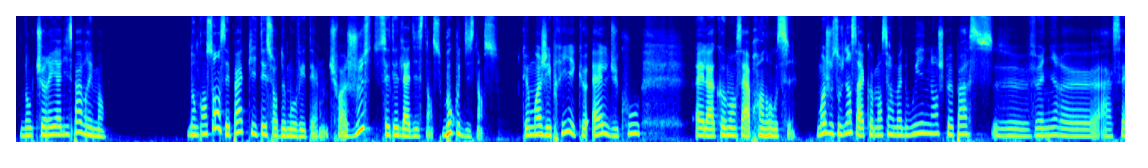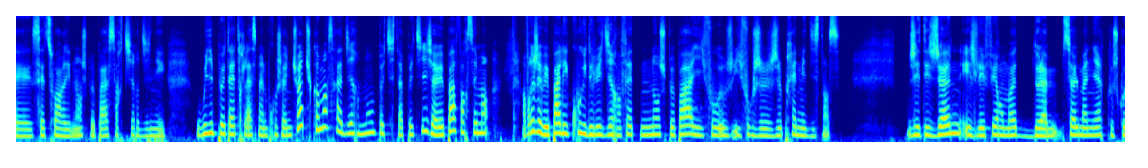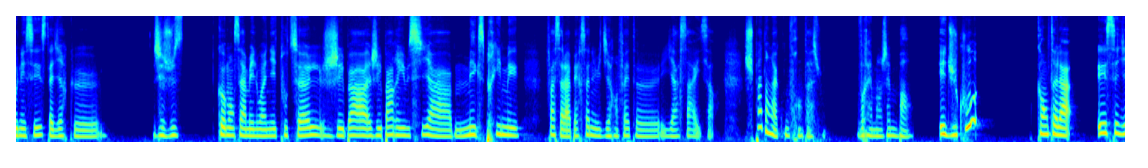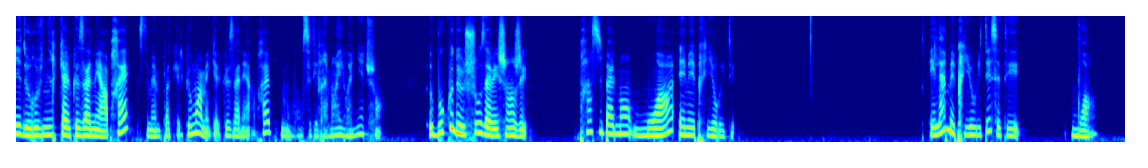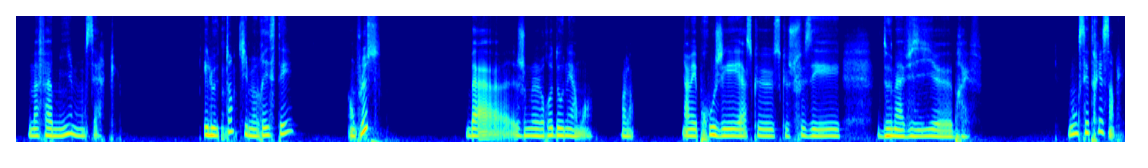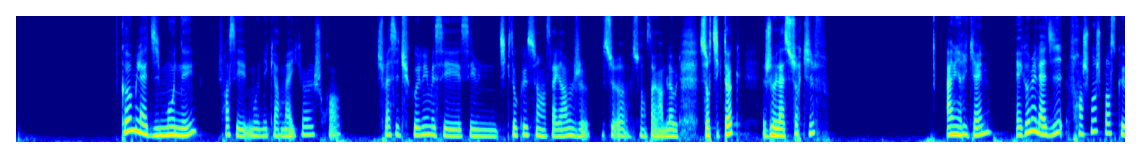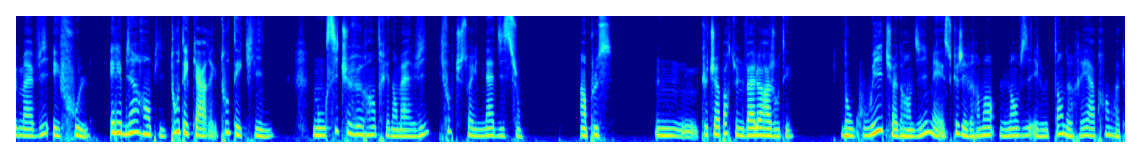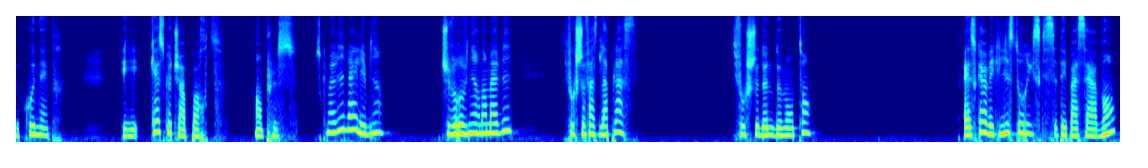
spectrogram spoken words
Donc tu réalises pas vraiment. Donc en soi, on s'est pas quitté sur de mauvais termes, tu vois. Juste, c'était de la distance, beaucoup de distance, que moi j'ai pris et que elle, du coup, elle a commencé à prendre aussi. Moi, je me souviens, ça a commencé en mode oui, non, je peux pas euh, venir euh, à ce- cette soirée, non, je peux pas sortir dîner. Oui, peut-être la semaine prochaine. Tu vois, tu commences à dire non petit à petit. J'avais pas forcément. En vrai, j'avais pas les couilles de lui dire en fait non, je peux pas. Il faut, il faut que je, prenne mes distances. J'étais jeune et je l'ai fait en mode de la seule manière que je connaissais, c'est-à-dire que j'ai juste commencé à m'éloigner toute seule. J'ai pas, pas réussi à m'exprimer face à la personne et lui dire en fait euh, il y a ça et ça. Je suis pas dans la confrontation. Vraiment, j'aime pas. Et du coup, quand elle a essayé de revenir quelques années après, c'était même pas quelques mois, mais quelques années après, on s'était vraiment éloigné, tu vois. Beaucoup de choses avaient changé. Principalement moi et mes priorités. Et là, mes priorités, c'était moi, ma famille, mon cercle. Et le temps qui me restait, en plus, bah, je me le redonnais à moi. À mes projets, à ce que, ce que je faisais de ma vie, euh, bref. Donc c'est très simple. Comme l'a dit Monet, je crois que c'est Monet Carmichael, je crois. Je sais pas si tu connais, mais c'est une TikTokeuse sur Instagram, je, sur, euh, Instagram, là, sur TikTok. Je la surkiffe. Américaine. Et comme elle a dit, franchement, je pense que ma vie est full. Elle est bien remplie. Tout est carré, tout est clean. Donc, si tu veux rentrer dans ma vie, il faut que tu sois une addition, un plus, que tu apportes une valeur ajoutée. Donc, oui, tu as grandi, mais est-ce que j'ai vraiment l'envie et le temps de réapprendre à te connaître? Et qu'est-ce que tu apportes en plus? Parce que ma vie, là, elle est bien. Tu veux revenir dans ma vie? Il faut que je te fasse de la place. Il faut que je te donne de mon temps. Est-ce qu'avec l'historique, ce qui s'était passé avant,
